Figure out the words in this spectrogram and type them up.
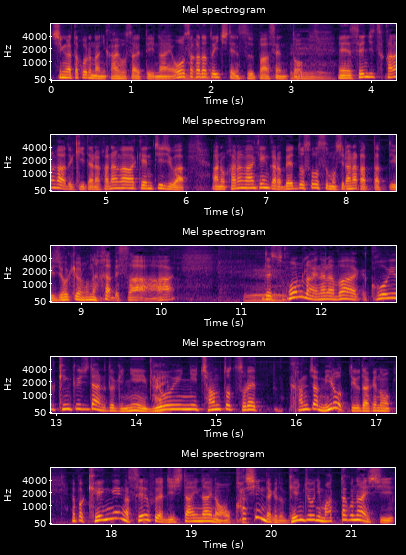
新型コロナに解放されていない、大阪だと 1. 数パーセント、えー、先日、神奈川で聞いたら、神奈川県知事は、あの神奈川県からベッド総数も知らなかったっていう状況の中でさ、で本来ならば、こういう緊急事態の時に、病院にちゃんとそれ、患者見ろっていうだけの、やっぱ権限が政府や自治体にないのはおかしいんだけど、現状に全くないし、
